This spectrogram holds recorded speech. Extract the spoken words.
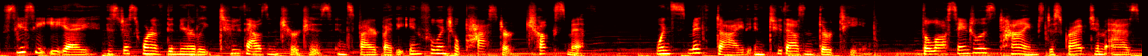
CCEA is just one of the nearly 2,000 churches inspired by the influential pastor Chuck Smith. When Smith died in 2013, the Los Angeles Times described him as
